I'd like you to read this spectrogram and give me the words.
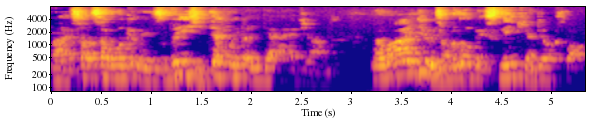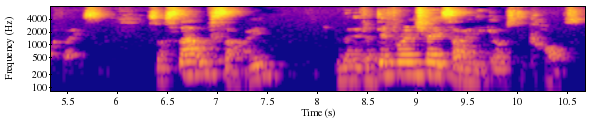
Right, so let's have a look at these. So these you definitely got to get a around. Now what I do is I'm a little bit sneaky, I do a clock face. So I start with sine, and then if I differentiate sine, it goes to cos.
